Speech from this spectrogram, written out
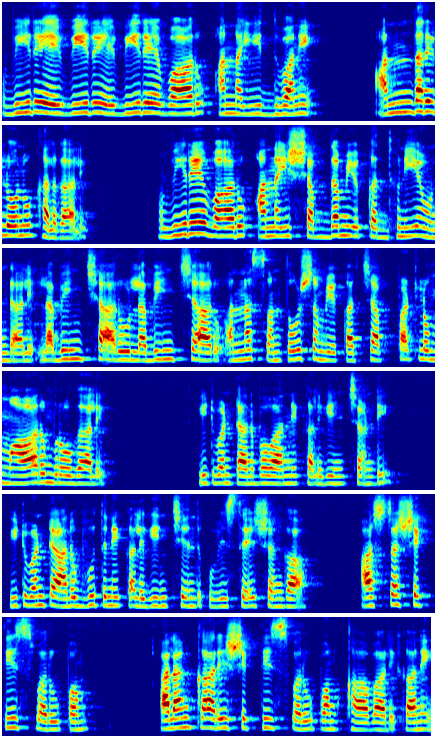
వీరే వీరే వీరే వారు అన్న ఈ ధ్వని అందరిలోనూ కలగాలి. వీరే వారు అన్న ఈ శబ్దం యొక్క ధ్వనియే ఉండాలి. లభించారు లభించారు అన్న సంతోషం యొక్క చప్పట్లు మారుమ్రోగాలి. ఇటువంటి అనుభవాన్ని కలిగించండి. ఇటువంటి అనుభూతిని కలిగించేందుకు విశేషంగా అష్టశక్తి స్వరూపం అలంకారి శక్తి స్వరూపం కావాలి. కానీ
